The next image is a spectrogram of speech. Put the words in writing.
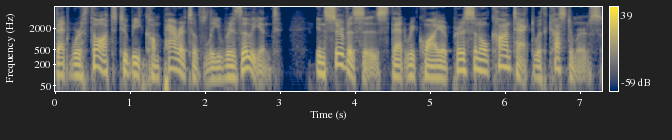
that were thought to be comparatively resilient in services that require personal contact with customers.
